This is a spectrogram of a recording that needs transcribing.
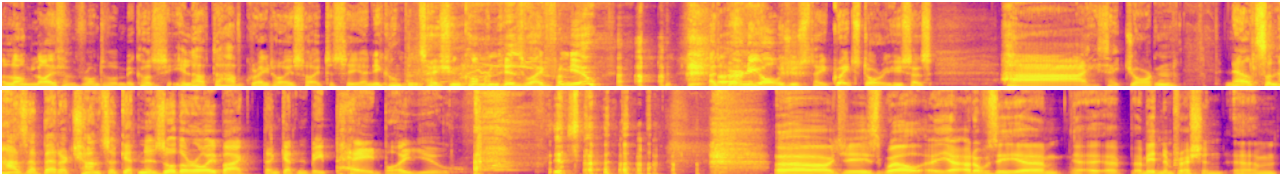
a long life in front of him because he'll have to have great eyesight to see any compensation coming his way from you. As Bernie always used to say, great story. He says, Ah, he said, Jordan, Nelson has a better chance of getting his other eye back than getting be paid by you. Oh, geez. Well, uh, yeah, I'd obviously um, uh, uh, I made an impression. Um,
